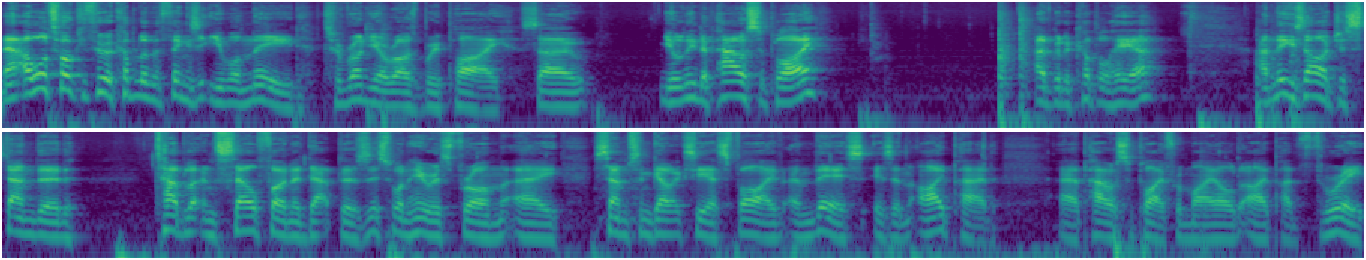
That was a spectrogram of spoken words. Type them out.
Now I will talk you through a couple of the things that you will need to run your Raspberry Pi. So you'll need a power supply. I've got a couple here. And these are just standard tablet and cell phone adapters. This one here is from a Samsung Galaxy S5, and this is an iPad uh, power supply from my old iPad 3.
